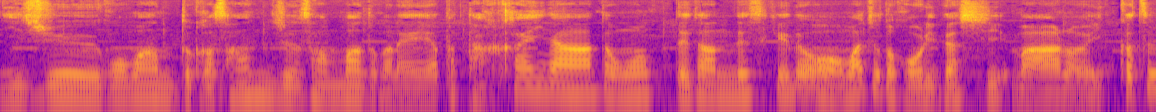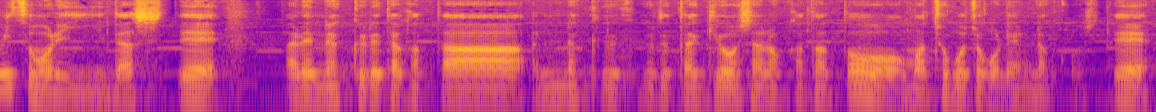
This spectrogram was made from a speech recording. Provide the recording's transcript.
25万とか33万とかね、やっぱ高いなと思ってたんですけど、まあちょっと掘り出し、まああの、一括見積もりに出して、連絡くれた方、連絡くれた業者の方と、まあちょこちょこ連絡をして、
